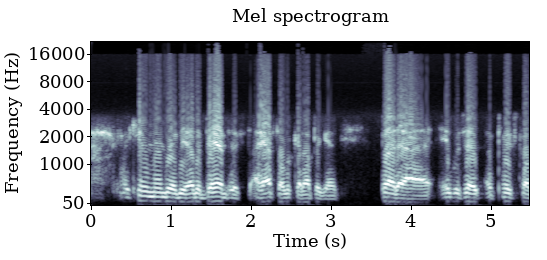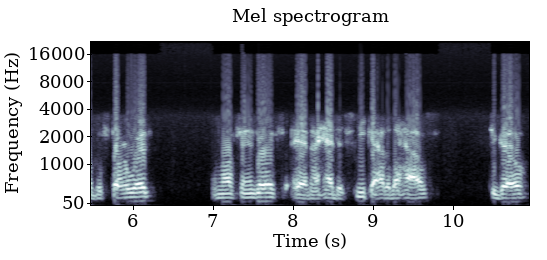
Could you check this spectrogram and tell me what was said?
uh, I can't remember the other band. I have to look it up again. But uh, it was at a place called the Starwood in Los Angeles, and I had to sneak out of the house to go.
